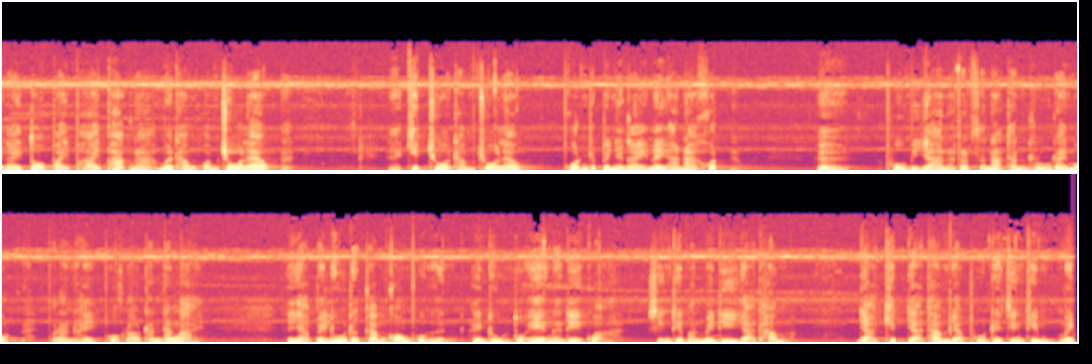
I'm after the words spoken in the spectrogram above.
ยังไงต่อไปภายภาคหน้าเมื่อทำความชั่วแล้วนะคิดชั่วทำชั่วแล้ว ผลจะเป็นยังไงในอนาคตผู้มีญาณทัศนะท่านรู้ได้หมด เพราะนั้นให้พวกเราท่านทั้งหลาย อย่าไปรู้กรรมของผู้อื่น ให้ดูตัวเองนะดีกว่า สิ่งที่มันไม่ดีอย่าทำอย่าคิดอย่าทำอย่าพูดในสิ่งที่ไม่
